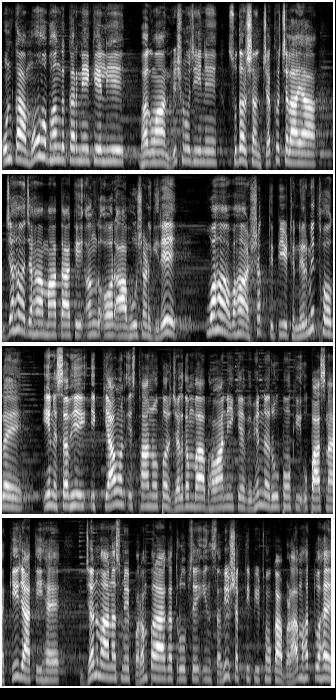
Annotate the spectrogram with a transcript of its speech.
उनका मोह भंग करने के लिए भगवान विष्णु जी ने सुदर्शन चक्र चलाया। जहाँ जहाँ माता के अंग और आभूषण गिरे वहाँ वहाँ शक्तिपीठ निर्मित हो गए। इन सभी इक्यावन स्थानों पर जगदम्बा भवानी के विभिन्न रूपों की उपासना की जाती है। जनमानस में परंपरागत रूप से इन सभी शक्तिपीठों का बड़ा महत्व है।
